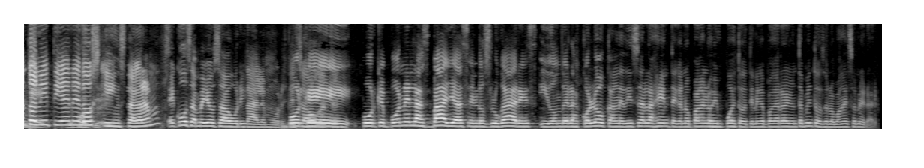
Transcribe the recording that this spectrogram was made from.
Anthony tiene ¿Y por dos qué? Instagrams. Escúchame, yo, Sauri. Dale, more, Porque, porque ponen las vallas en los lugares y donde las colocan le dice a la gente que no paguen los impuestos que tienen que pagar al ayuntamiento que se lo van a exonerar.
